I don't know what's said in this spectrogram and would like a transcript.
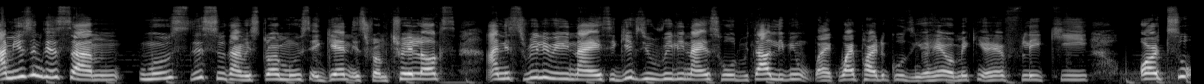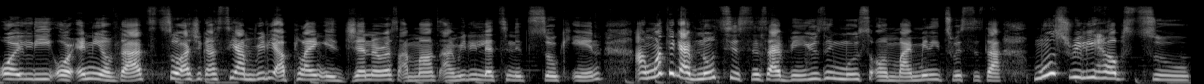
I'm using this um mousse, this Soothe and Restore mousse again is from TreLuxe and it's really really nice. It gives you really nice hold without leaving like white particles in your hair or making your hair flaky or too oily or any of that. So as you can see, I'm really applying a generous amount and really letting it soak in. And one thing I've noticed since I've been using mousse on my mini twist is that mousse really helps to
